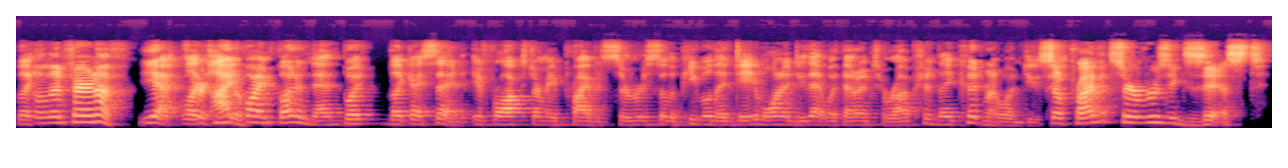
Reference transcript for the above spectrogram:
Like Well, then fair enough. Yeah, like to I find fun in that, but like I said, if Rockstar made private servers so the people that did want to do that without interruption, they could Right. go and do that. So private servers exist.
